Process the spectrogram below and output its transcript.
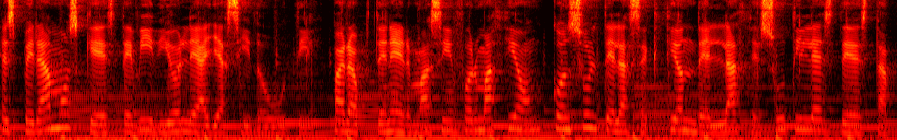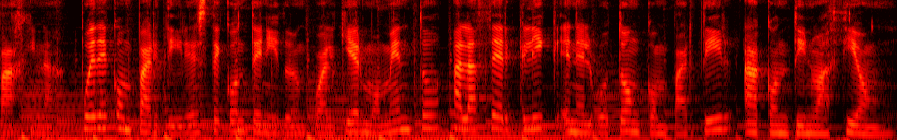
Esperamos que este vídeo le haya sido útil. Para obtener más información, consulte la sección de enlaces útiles de esta página. Puede compartir este contenido en cualquier momento al hacer clic en el botón compartir a continuación.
